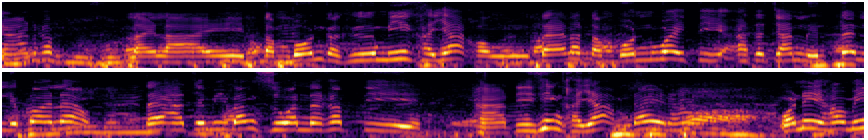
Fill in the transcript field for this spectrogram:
งานครับ หลายๆตำบลก็คือมีขยะของแต่ละตำบลไว้ตีอัศจรรย์หรือเต้นเรียบร้อยแล้ว แต่อาจจะมีบางส่วนนะครับที่หาตีทิ้งขยะไม่ได้นะวันนี้เขามี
